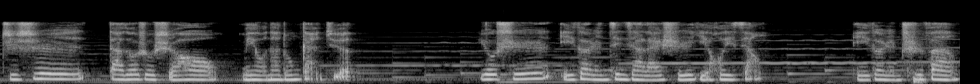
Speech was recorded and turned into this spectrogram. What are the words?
只是大多数时候没有那种感觉。有时一个人静下来时也会想，一个人吃饭，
